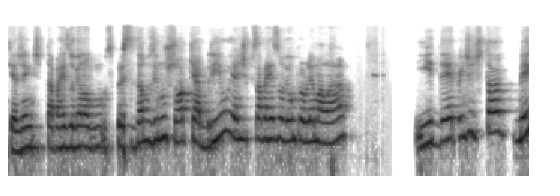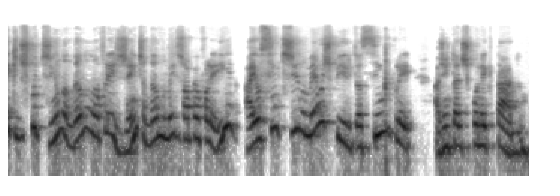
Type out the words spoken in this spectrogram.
que a gente estava resolvendo alguns, precisamos ir num shopping que abriu e a gente precisava resolver um problema lá. E de repente a gente está meio que discutindo, andando. Eu falei, gente, andando no meio do shopping. Eu falei, Ih. aí eu senti no meu espírito assim, falei, a gente está desconectado.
